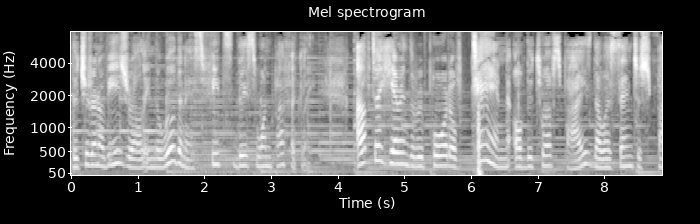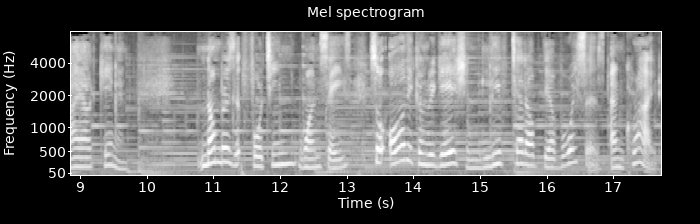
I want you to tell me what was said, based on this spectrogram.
The children of Israel in the wilderness fits this one perfectly. After hearing the report of 10 of the 12 spies that were sent to spy out Canaan, Numbers 14 1 says, So all the congregation lifted up their voices and cried,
